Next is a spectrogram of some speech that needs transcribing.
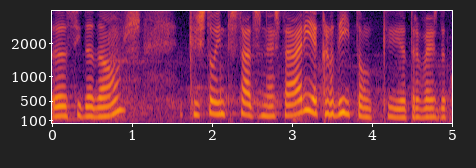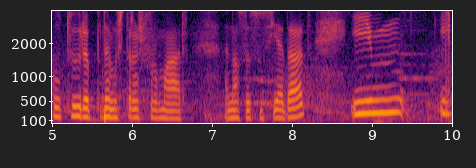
uh, cidadãos que estão interessados nesta área e acreditam que através da cultura podemos transformar a nossa sociedade e, e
